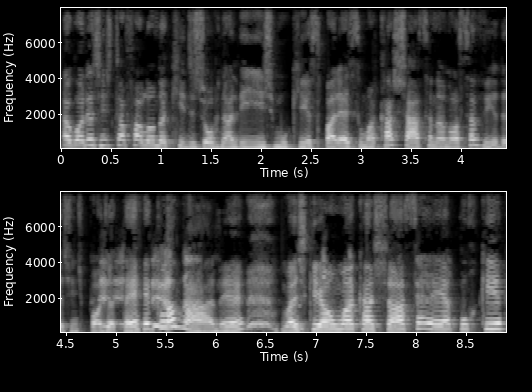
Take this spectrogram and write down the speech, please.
Agora a gente está falando aqui de jornalismo, que isso parece uma cachaça na nossa vida. A gente pode é, até reclamar, né? Mas que é uma cachaça é porque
